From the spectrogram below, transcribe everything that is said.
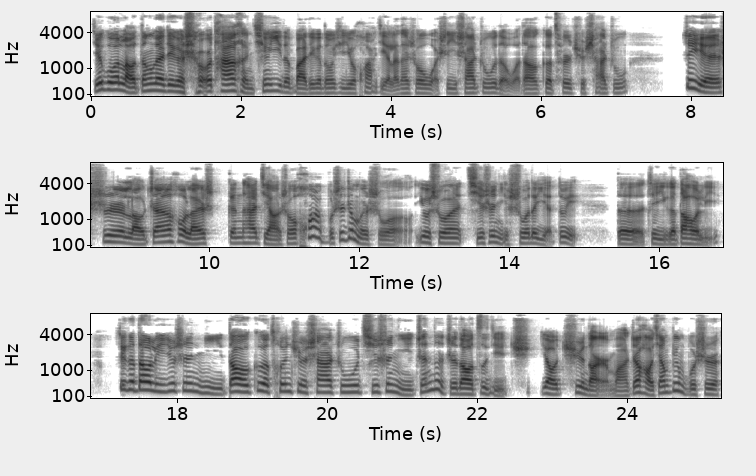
结果老曾在这个时候，他很轻易的把这个东西就化解了。他说：“我是一杀猪的，我到各村去杀猪。”这也是老詹后来跟他讲说话不是这么说，又说其实你说的也对的这一个道理。这个道理就是你到各村去杀猪，其实你真的知道自己去要去哪儿吗？这好像并不是。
